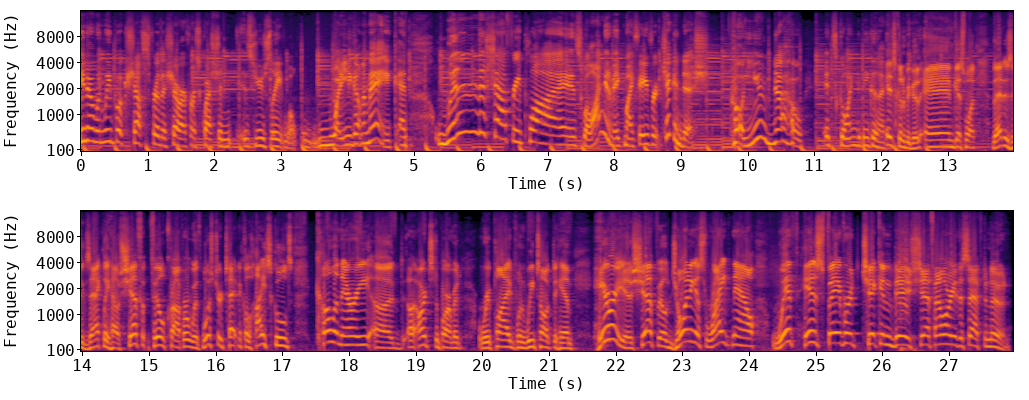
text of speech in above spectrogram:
You know, when we book chefs for the show, our first question is usually, well, what are you going to make? And when the chef replies, well, I'm going to make my favorite chicken dish, oh, you know it's going to be good. It's going to be good. And guess what? That is exactly how Chef Phil Cropper with Worcester Technical High School's Culinary uh, Arts Department replied when we talked to him. Here he is, Chef Phil, joining us right now with his favorite chicken dish. Chef, how are you this afternoon?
